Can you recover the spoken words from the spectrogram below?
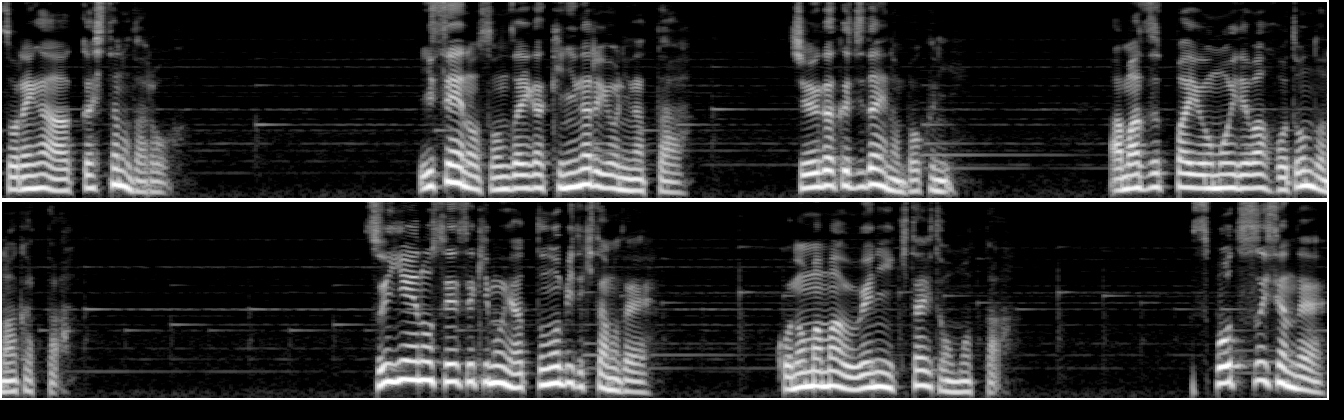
それが悪化したのだろう。異性の存在が気になるようになった中学時代の僕に甘酸っぱい思い出はほとんどなかった。水泳の成績もやっと伸びてきたのでこのまま上に行きたいと思った。スポーツ推薦で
